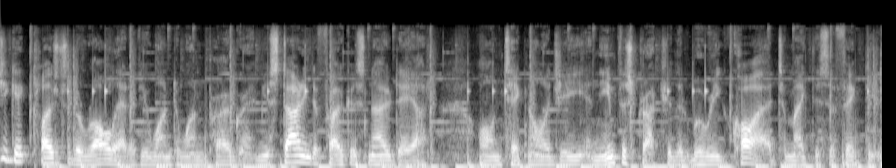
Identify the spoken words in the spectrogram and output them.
you get close to the rollout of your one-to-one -one program, you're starting to focus, no doubt, on technology and the infrastructure that will be required to make this effective.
